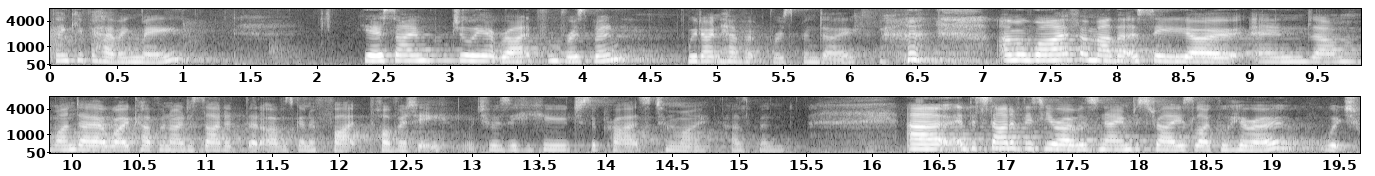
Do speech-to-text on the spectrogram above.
Thank you for having me. Yes, I'm Juliet Wright from Brisbane. We don't have a Brisbane Day. I'm a wife, a mother, a CEO, and um, one day I woke up and I decided that I was going to fight poverty, which was a huge surprise to my husband. Uh, at the start of this year, I was named Australia's local hero, which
